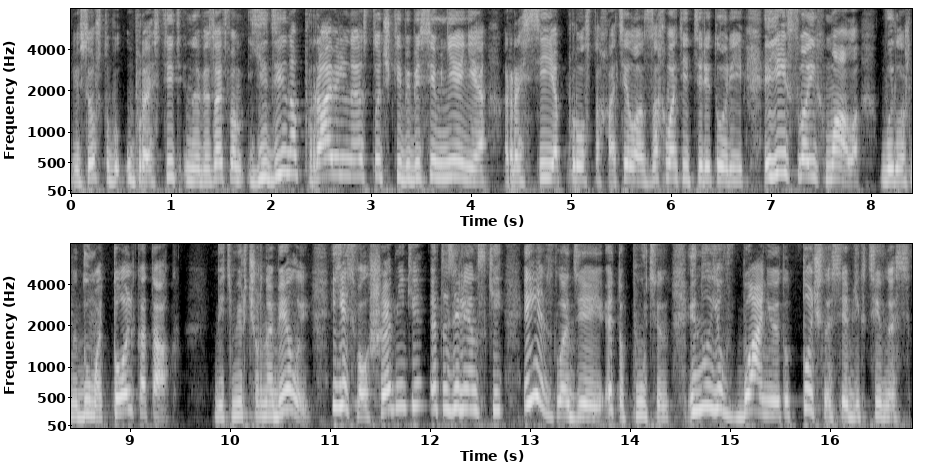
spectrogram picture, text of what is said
И все, чтобы упростить и навязать вам едино правильное с точки BBC мнение. Россия просто хотела захватить территории, и ей своих мало. Вы должны думать только так. Ведь мир черно-белый. Есть волшебники, это Зеленский, и есть злодеи, это Путин. И ну ее в баню, эту точность и объективность.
